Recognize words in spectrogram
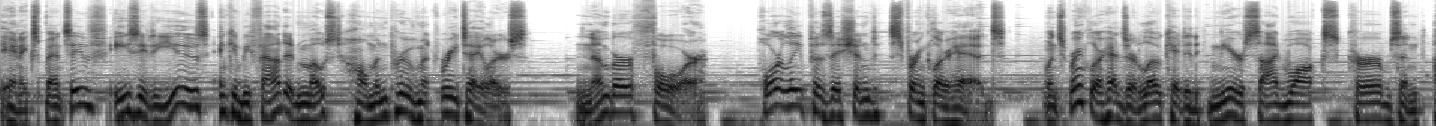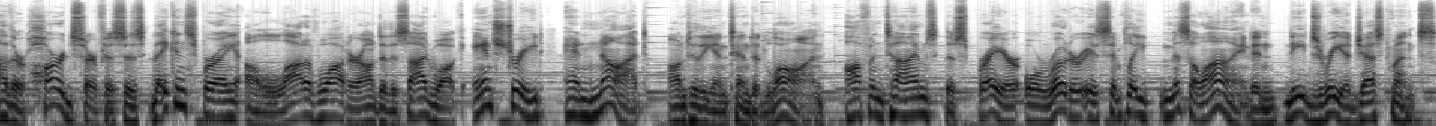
inexpensive, easy to use, and can be found at most home improvement retailers. Number 4. Poorly positioned sprinkler heads. When sprinkler heads are located near sidewalks, curbs, and other hard surfaces, they can spray a lot of water onto the sidewalk and street and not onto the intended lawn. Oftentimes, the sprayer or rotor is simply misaligned and needs readjustments.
